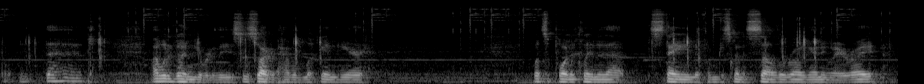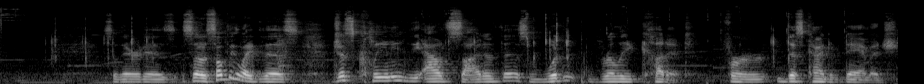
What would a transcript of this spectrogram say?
don't need that. I'm gonna go ahead and get rid of these just so I can have a look in here. What's the point of cleaning that stain if I'm just gonna sell the rug anyway, right? So there it is. So something like this, just cleaning the outside of this wouldn't really cut it for this kind of damage.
